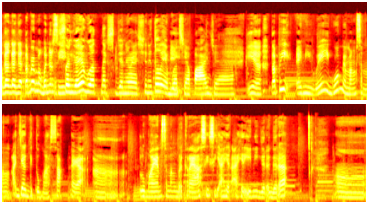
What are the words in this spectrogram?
Enggak enggak enggak tapi emang bener sih. Seenggaknya buat next generation itu ya buat Iya. siapa aja. Iya, tapi anyway, gue memang seneng aja gitu masak kayak uh, lumayan seneng berkreasi sih akhir-akhir ini gara-gara uh,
